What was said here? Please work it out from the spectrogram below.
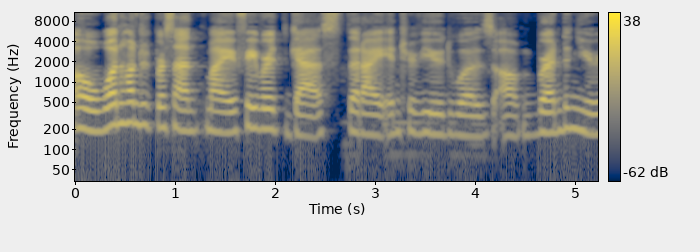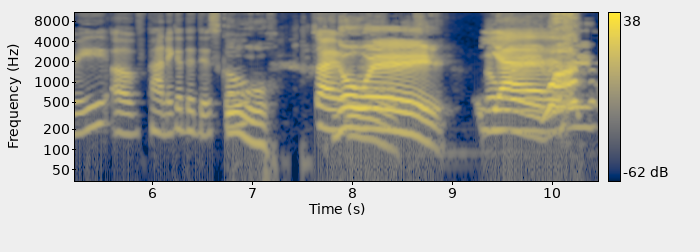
Oh, 100% my favorite guest that I interviewed was um Brendon Urie of Panic at the Disco. So I, No Ooh. way! No Yes. way! What?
